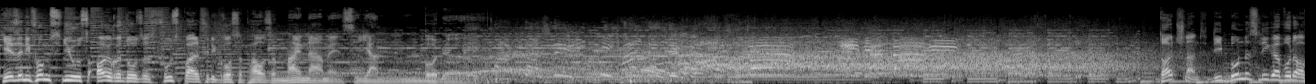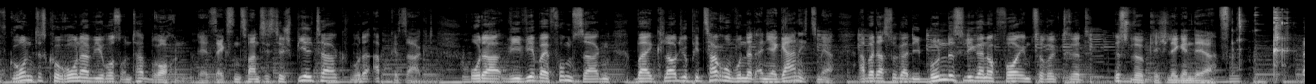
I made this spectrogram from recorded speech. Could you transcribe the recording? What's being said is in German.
Hier sind die Fums News, eure Dosis Fußball für die große Pause. Mein Name ist Jan Budde. Deutschland. Die Bundesliga wurde aufgrund des Coronavirus unterbrochen. Der 26. Spieltag wurde abgesagt. Oder wie wir bei FUMS sagen, bei Claudio Pizarro wundert ein ja gar nichts mehr. Aber dass sogar die Bundesliga noch vor ihm zurücktritt, ist wirklich legendär.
